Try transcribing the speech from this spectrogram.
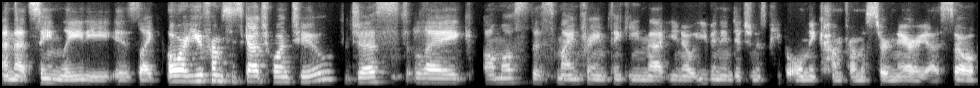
and that same lady is like, "Oh, are you from Saskatchewan too?" Just just like almost this mind frame thinking that, you know, even indigenous people only come from a certain area. So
